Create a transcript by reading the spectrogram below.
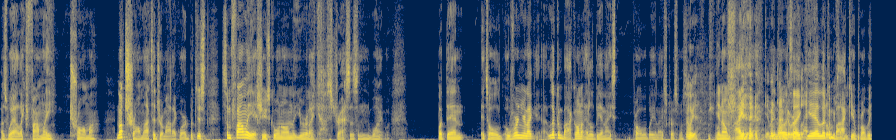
as well, like family trauma. Not trauma, that's a dramatic word, but just some family issues going on that you were like "Ah, stresses and why. But then it's all over, and you're like, looking back on it, it'll be a nice, probably a nice Christmas. Oh yeah. You know, I, Yeah, you know, it's like, reflect. yeah, looking back, fun. you'll probably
